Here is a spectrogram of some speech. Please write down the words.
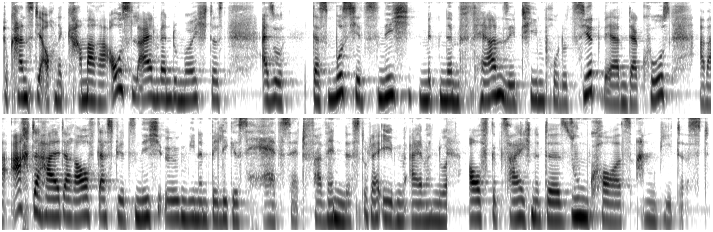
Du kannst dir auch eine Kamera ausleihen, wenn du möchtest. Also das muss jetzt nicht mit einem Fernsehteam produziert werden, der Kurs, aber achte halt darauf, dass du jetzt nicht irgendwie ein billiges Headset verwendest oder eben einfach nur aufgezeichnete Zoom-Calls anbietest.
